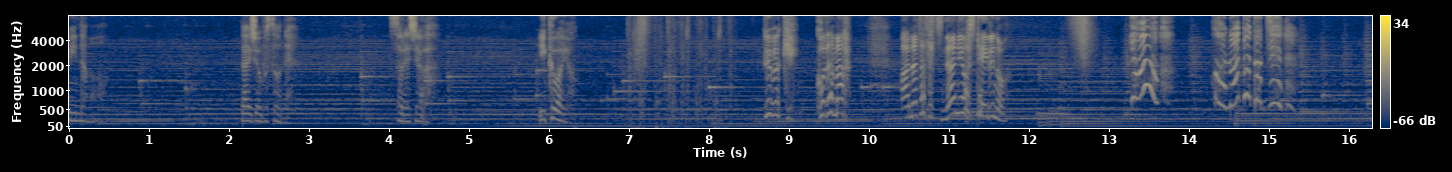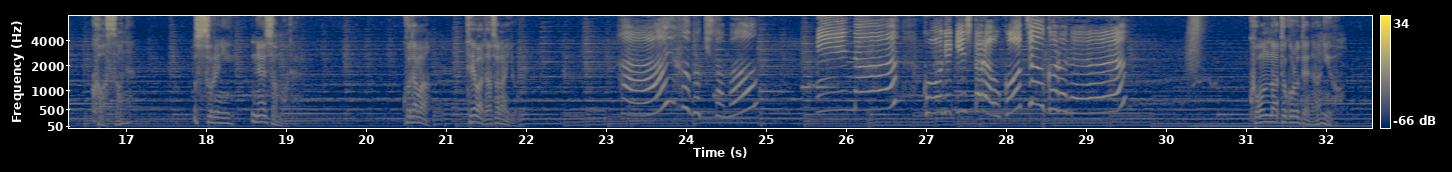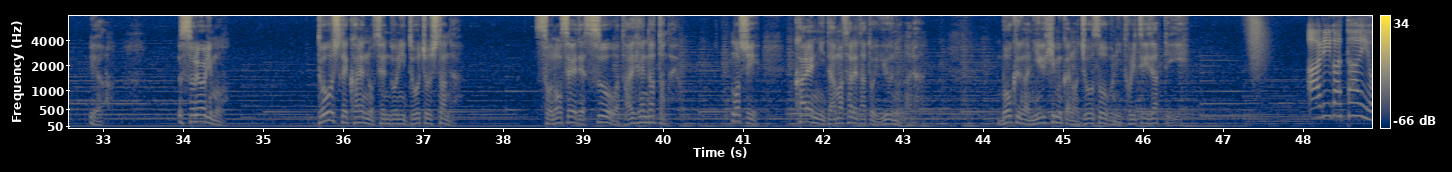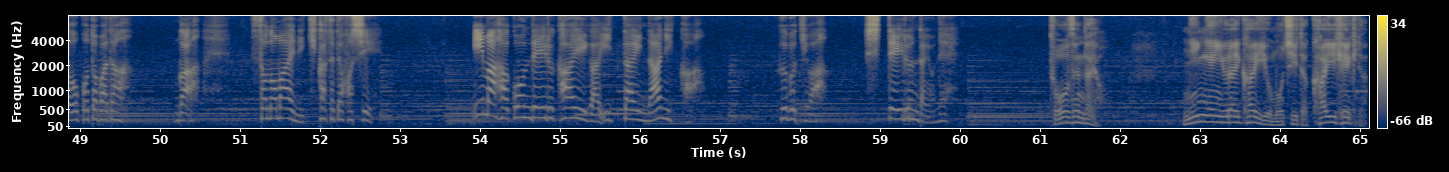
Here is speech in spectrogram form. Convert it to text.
みんなも。大丈夫そうね。それじゃあ行くわよ。吹雪児玉あなたたち何をしているの？あなたたち重ね。それに姉さんまで。児玉手は出さないよ。はーい吹雪様。みんな攻撃したら怒っちゃうからね。こんなところで何を？いやそれよりもどうしてカレンの先導に同調したんだ？そのせいでスオは大変だったんだよ。もしカレンに騙されたというのなら僕がニューヒムカの上層部に取り継いだっていい。ありがたいお言葉だ。がその前に聞かせてほしい。今運んでいる怪異が一体何か。吹雪は知っているんだよね。当然だよ。人間由来怪異を用いた怪異兵器だ。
